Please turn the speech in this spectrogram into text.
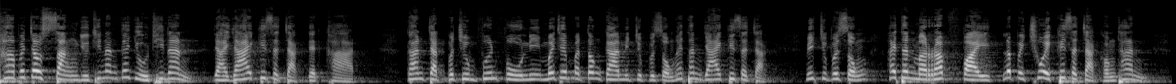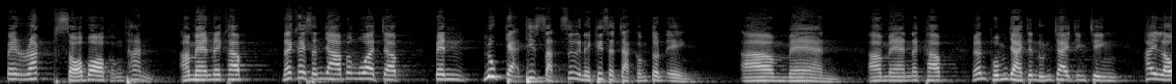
ถ้าพระเจ้าสั่งอยู่ที่นั่นก็อยู่ที่นั่น อย่าย้ายคริสจักรเด็ดขาด การจัดประชุมฟื้นฟูนี้ไม่ใช่มันต้องการมีจุดประสงค์ให้ท่านย้ายคริสจักร มีจุดประสงค์ให้ท่านมารับไฟแล้วไปช่วยคริสจักรของท่าน ไปรักสอบอของท่านอาเมนไหมครับนายใครสัญญาบ้างว่าจะเป็นลูกแกะที่สัตย์ซื่อในคริสจักรของตนเองอาเมนอาเมนนะครับนั้นผมอยากจะหนุนใจจริง ๆ ให้เรา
